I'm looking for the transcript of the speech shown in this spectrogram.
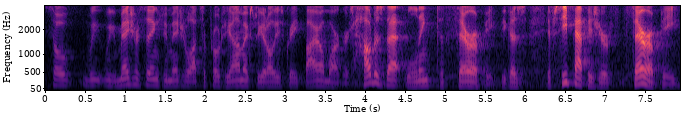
So we, we measure things, we measure lots of proteomics, we get all these great biomarkers. How does that link to therapy? Because if CPAP is your therapy,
